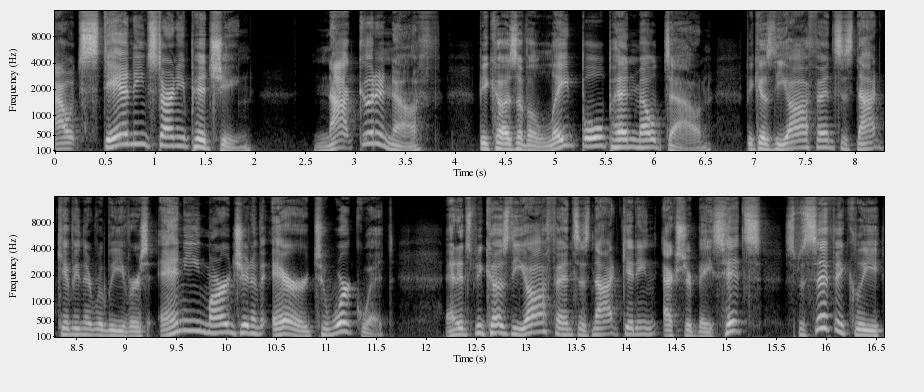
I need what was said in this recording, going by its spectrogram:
Outstanding starting pitching not good enough because of a late bullpen meltdown, because the offense is not giving the relievers any margin of error to work with. And it's because the offense is not getting extra base hits. Specifically,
